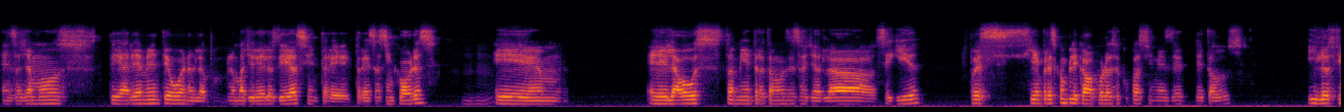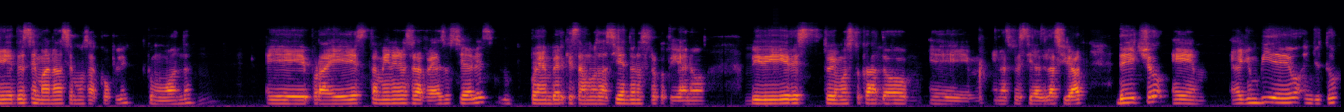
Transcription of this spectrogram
ensayamos diariamente, bueno, la, la, mayoría de los días, entre 3 a 5 horas. Uh -huh. eh, eh, la voz también tratamos de ensayarla seguida. Pues siempre es complicado por las ocupaciones de, de todos. Y los fines de semana hacemos acople como banda. Eh, por ahí es también en nuestras redes sociales. Pueden ver qué estamos haciendo en nuestro cotidiano vivir. Estuvimos tocando eh, en las festividades de la ciudad. De hecho, eh, hay un video en YouTube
